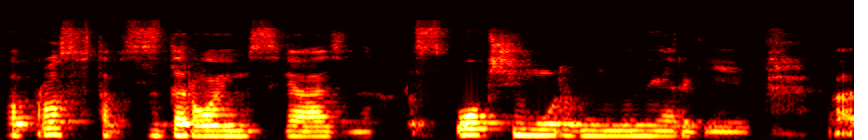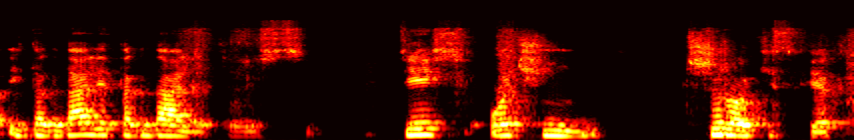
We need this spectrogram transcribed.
вопросов там со здоровьем связанных, с общим уровнем энергии э, и так далее, и так далее. То есть здесь очень широкий спектр.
